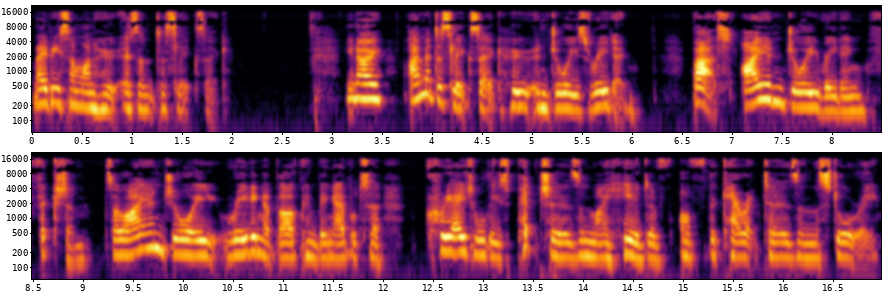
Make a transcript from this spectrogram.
Maybe someone who isn't dyslexic. You know, I'm a dyslexic who enjoys reading, but I enjoy reading fiction. So I enjoy reading a book and being able to create all these pictures in my head of, of the characters and the story.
